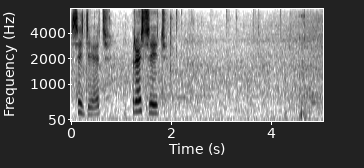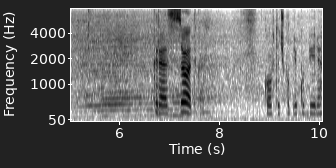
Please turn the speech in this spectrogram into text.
Сидіть. Присіть. Красотка. Кофточку прикупили.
